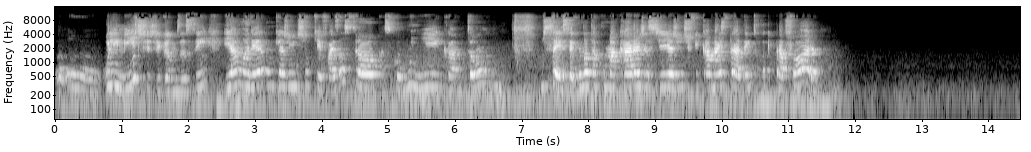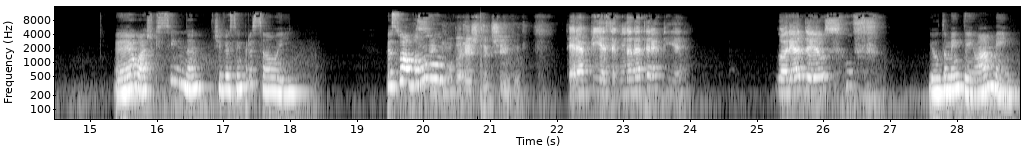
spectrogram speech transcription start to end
o, o, limite, digamos assim, e a maneira com que a gente o quê? faz as trocas, comunica. Então, não sei, segunda tá com uma cara de a gente ficar mais para dentro do que para fora. É, eu acho que sim, né? Tive essa impressão aí. Pessoal, vamos. Segunda restritiva. Terapia, segunda da terapia. Glória a Deus. Uf. Eu também tenho, amém.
